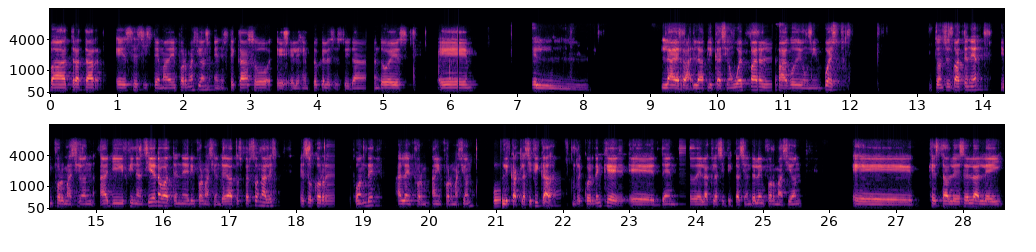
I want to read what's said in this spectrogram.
va a tratar ese sistema de información? En este caso, eh, el ejemplo que les estoy dando es la, aplicación web para el pago de un impuesto. Entonces va a tener información allí financiera, va a tener información de datos personales eso corresponde a la información pública clasificada. Recuerden que eh, dentro de la clasificación de la información eh, que establece la ley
